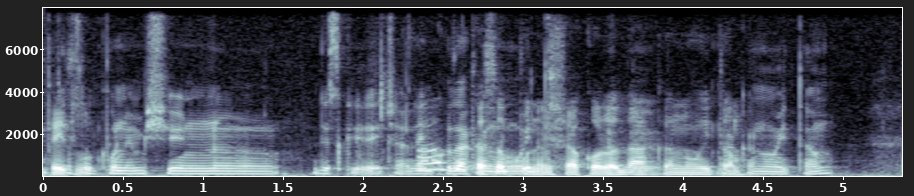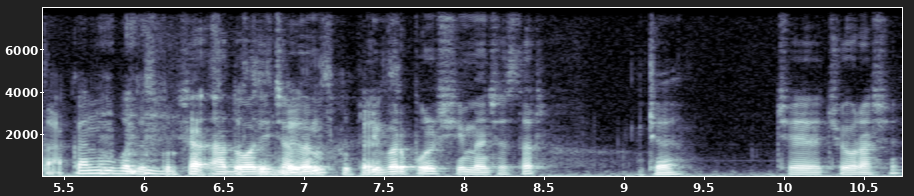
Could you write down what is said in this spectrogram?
putea să Facebook. punem și în uh, descriere aici Am linkul, putea dacă să nu punem uit. și acolo, dacă nu uităm. Dacă nu uităm. Dacă nu vă Și descurcați. a doua zi sunteți ce avem? descurcați. Liverpool și Manchester? Ce? Ce, ce orașe?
